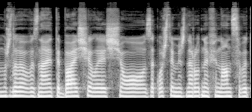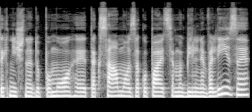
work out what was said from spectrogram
Можливо, ви знаєте, бачили, що за кошти міжнародної фінансової технічної допомоги так само закупаються мобільні валізи,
